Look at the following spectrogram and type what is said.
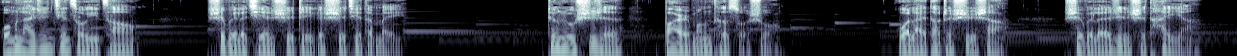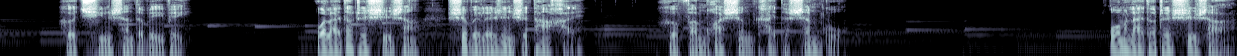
我们来人间走一遭，是为了见识这个世界的美。正如诗人巴尔蒙特所说。我来到这世上，是为了认识太阳和群山的巍巍。我来到这世上，是为了认识大海和繁花盛开的山谷。我们来到这世上，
